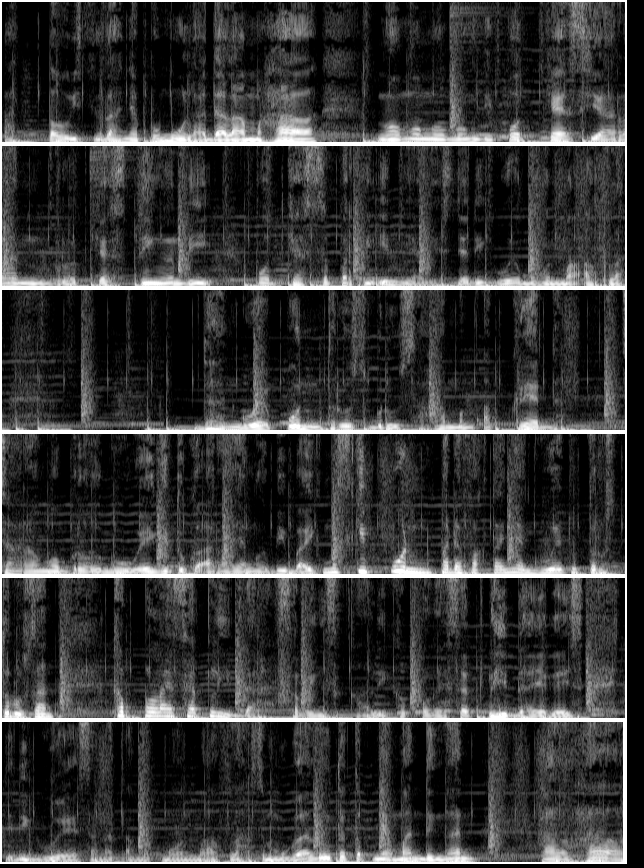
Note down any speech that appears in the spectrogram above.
atau istilahnya pemula dalam hal ngomong-ngomong di podcast siaran broadcasting di podcast seperti ini ya guys. Jadi gue mohon maaf lah dan gue pun terus berusaha mengupgrade cara ngobrol gue gitu ke arah yang lebih baik. Meskipun pada faktanya gue itu terus-terusan kepleset lidah. Sering sekali kepleset lidah ya guys. Jadi gue sangat amat mohon maaf lah. Semoga lu tetap nyaman dengan hal-hal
